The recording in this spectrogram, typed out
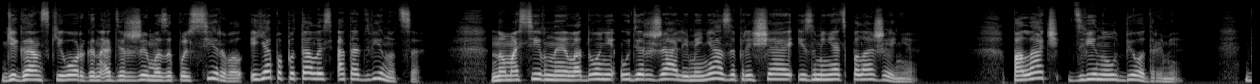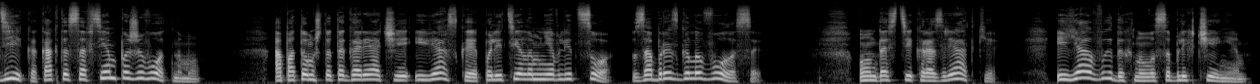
Гигантский орган одержимо запульсировал, и я попыталась отодвинуться. Но массивные ладони удержали меня, запрещая изменять положение. Палач двинул бедрами. Дико, как-то совсем по-животному — а потом что-то горячее и вязкое полетело мне в лицо, забрызгало волосы. Он достиг разрядки, и я выдохнула с облегчением.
